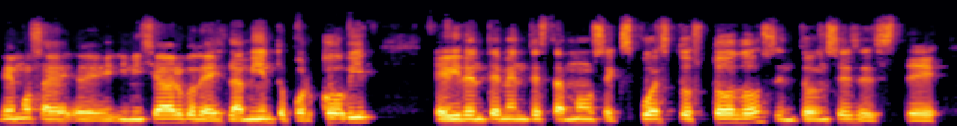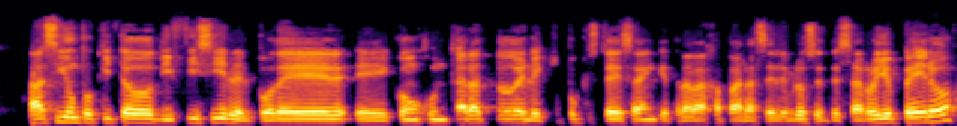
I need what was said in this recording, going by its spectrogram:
hemos eh, iniciado algo de aislamiento por COVID. Evidentemente estamos expuestos todos, entonces, este, ha sido un poquito difícil el poder eh, conjuntar a todo el equipo que ustedes saben que trabaja para Cerebros de Desarrollo, pero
